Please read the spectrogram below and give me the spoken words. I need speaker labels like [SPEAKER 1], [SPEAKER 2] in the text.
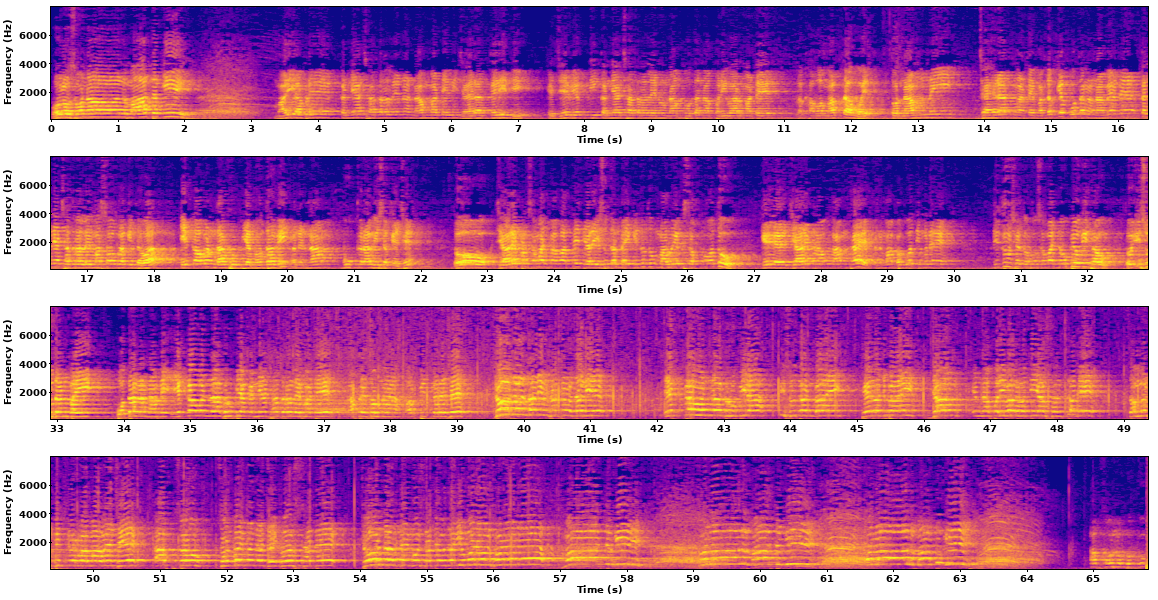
[SPEAKER 1] બોલો સોનલ માત કી. મારી આપણે કન્યા છાત્રાલયના નામ માટેની જાહેરાત કરી હતી કે જે વ્યક્તિ કન્યા છાત્રાલયનું નામ પોતાના પરિવાર માટે લખાવવા માંગતા હોય તો નામની જાહેરાત માટે, મતલબ કે પોતાના નામે અને કન્યા છાત્રાલયમાં સહભાગી થવા એકાવન લાખ રૂપિયા નોંધાવી અને નામ બુક કરાવી શકે છે. તો જ્યારે પણ સમાજમાં વાત થઈ ત્યારે ઈસુદાનભાઈ કીધું હતું મારું એક સપનું હતું કે જ્યારે પણ આવું કામ થાય, અને માં ભગવતી મને દીધું છે, તો હું સમાજને ઉપયોગી થાઉં. તો ઈસુદાનભાઈ પોતાના નામે એકાવન લાખ રૂપિયા કન્યા છાત્રાલય માટે આપણે સૌને અર્પિત કરે છે. જોરદાર વધાવીએ એકાવન લાખ રૂપિયા ઈસુદાનભાઈ ખેરજભાઈ જામ, એમના પરિવાર વતી આ સંસ્થાને સમર્પિત કરવામાં આવે છે આપ સૌ સોનભાઈ મંડળ જયઘોષ સાથે જોરદાર જયઘોષ સાથે વધાવીએ બોલો સોનલ માત કી સોનલ માત કી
